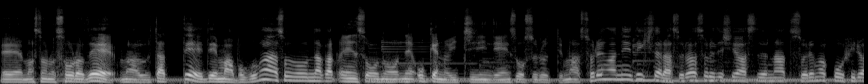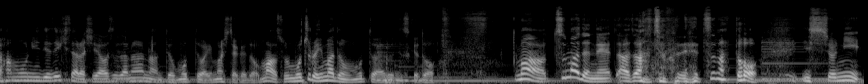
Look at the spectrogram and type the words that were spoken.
えー、まあ、そのソロで、まあ、歌ってで、まあ、僕がその中の演奏のねオ、ケの一員で演奏するって、まあ、それがねできたらそれはそれで幸せだなと。それがこうフィルハモニーでできたら幸せだななんて思ってはいましたけどまあそれもちろん今でも思ってはいるんですけど。まあ妻でねあ妻でね妻と一緒に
